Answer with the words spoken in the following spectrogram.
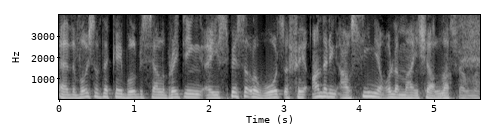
Uh, the Voice of the Cape will be celebrating a special awards affair honoring our senior ulama, inshallah. Mashallah.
